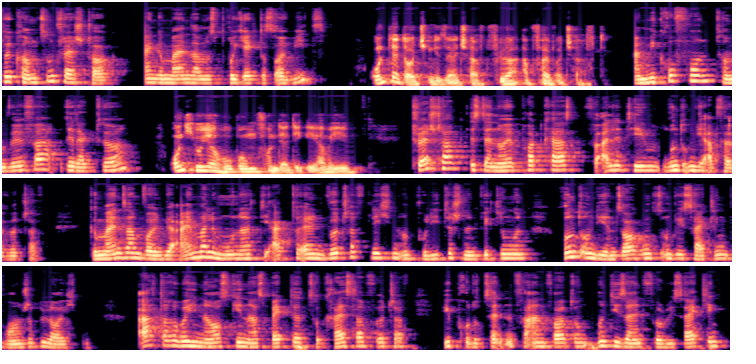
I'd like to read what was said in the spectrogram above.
Willkommen zum Trash Talk, ein gemeinsames Projekt des Euwids und der Deutschen Gesellschaft für Abfallwirtschaft. Am Mikrofon Tom Wilfer, Redakteur und Julia Hobum von der DGAW. Trash Talk ist der neue Podcast für alle Themen rund um die Abfallwirtschaft. Gemeinsam wollen wir einmal im Monat die aktuellen wirtschaftlichen und politischen Entwicklungen rund um die Entsorgungs- und Recyclingbranche beleuchten. Auch darüber hinaus gehen Aspekte zur Kreislaufwirtschaft wie Produzentenverantwortung und Design für Recycling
